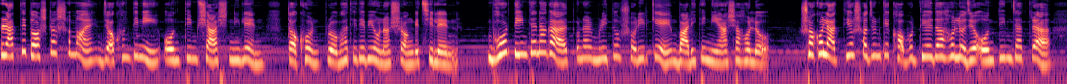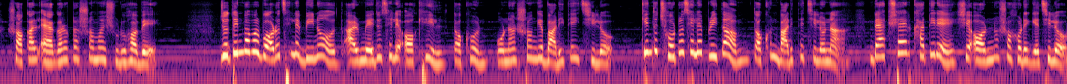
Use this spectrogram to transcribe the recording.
রাত্রে দশটার সময় যখন তিনি অন্তিম শ্বাস নিলেন, তখন প্রভাতী দেবী ওনার সঙ্গে ছিলেন। ভোর তিনটে নাগাদ ওনার মৃত শরীরকে বাড়িতে নিয়ে আসা হলো। সকল আত্মীয় স্বজনকে খবর দিয়ে দেওয়া হলো যে অন্তিম যাত্রা সকাল এগারোটার সময় শুরু হবে। যতীনবাবুর বড় ছেলে বিনোদ আর মেজ ছেলে অখিল তখন ওনার সঙ্গে বাড়িতেই ছিল। কিন্তু ছোট ছেলে প্রীতম তখন বাড়িতে ছিল না। ব্যবসায়ের খাতিরে সে অন্য শহরে গেছিল।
